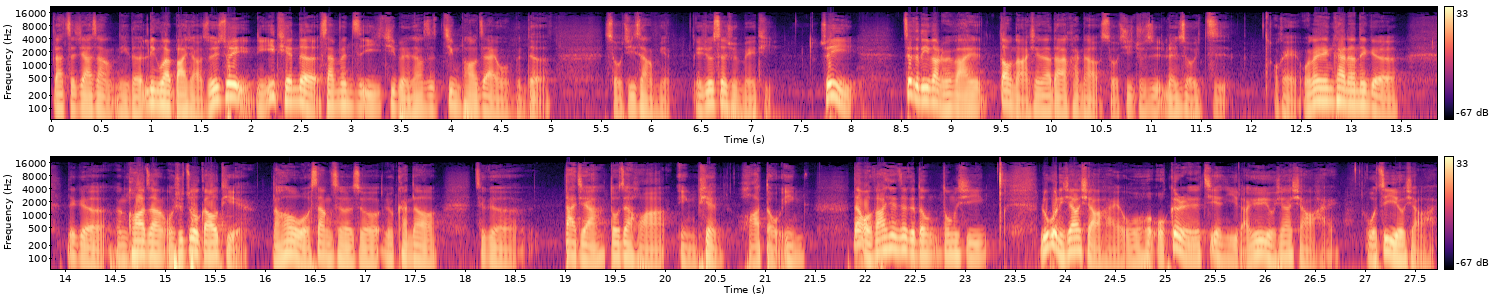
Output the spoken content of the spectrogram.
那再加上你的另外八小时，所以你一天的三分之一基本上是浸泡在我们的手机上面，也就是社群媒体。所以这个地方你会发现，到哪现在大家看到手机就是人手一支。OK，我那天看到那个那个很夸张，我去坐高铁，然后我上车的时候就看到这个。大家都在滑影片、滑抖音，那我发现这个东东西，如果你家有小孩，我我个人的建议啦，因为有些小孩，我自己有小孩，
